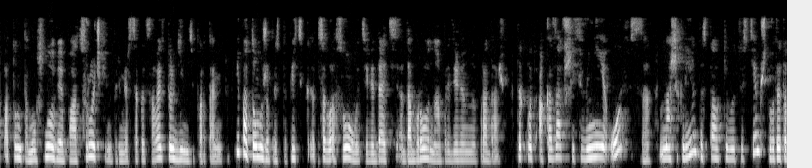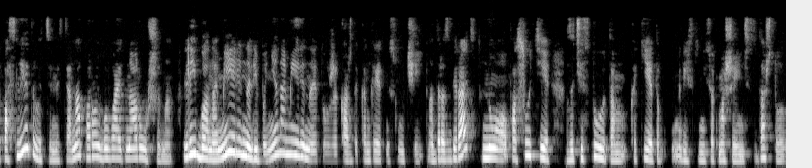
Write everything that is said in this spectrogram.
потом там условия по отсрочке, например, согласовать с другим департаментом, и потом уже приступить к согласовывать или дать добро на определенную продажу. Так вот, оказавшись вне офиса, наши клиенты сталкиваются с тем, что вот эта последовательность, она порой бывает нарушена. Либо намеренно, либо не намеренно, это уже каждый конкретный случай надо разбирать, но по сути зачастую там какие-то риски несет мошенничество, да, что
